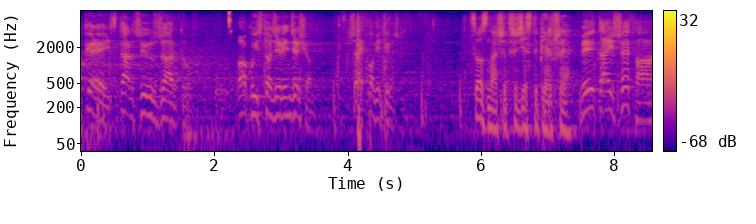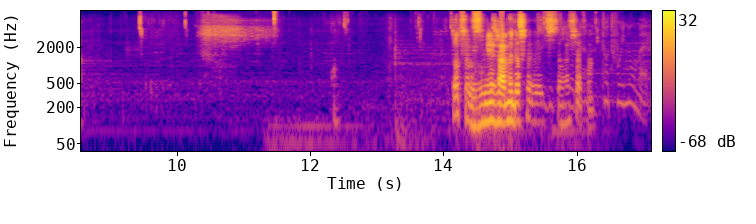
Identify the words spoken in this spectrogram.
Okej, starczy już żartów. Pokój 190. Szef powie ci resztę. Co znaczy 31? Pytaj szefa. To co, zmierzamy do sze- do szefa. To twój numer.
